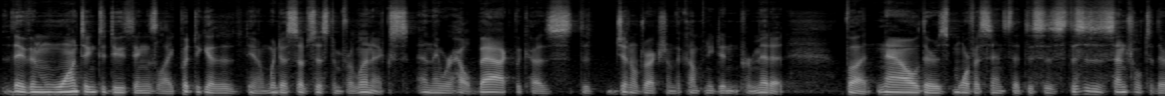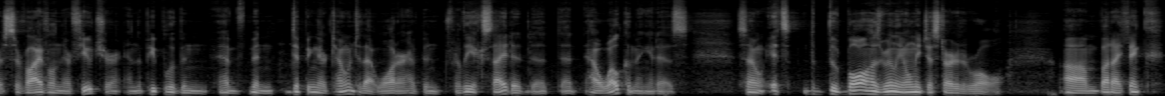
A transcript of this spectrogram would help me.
they've been wanting to do things like put together you know Windows subsystem for Linux, and they were held back because the general direction of the company didn't permit it. But now there's more of a sense that this is this is essential to their survival and their future, and the people who've been have been dipping their toe into that water have been really excited at, at how welcoming it is. So it's the, the, ball has really only just started to roll. Um, but I think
